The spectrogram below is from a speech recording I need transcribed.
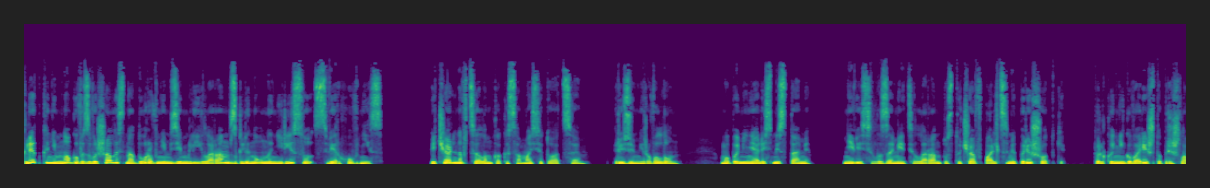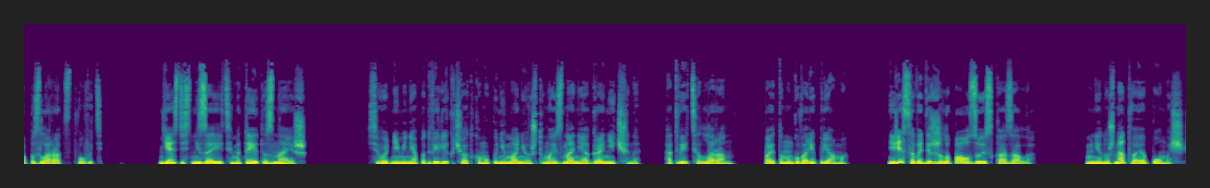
Клетка немного возвышалась над уровнем земли, и Лоран взглянул на Нерису сверху вниз. «Печально в целом, как и сама ситуация», — резюмировал он. «Мы поменялись местами», — невесело заметил Лоран, постучав пальцами по решетке. «Только не говори, что пришла позлорадствовать. Я здесь не за этим, и ты это знаешь». «Сегодня меня подвели к четкому пониманию, что мои знания ограничены», — ответил Лоран. «Поэтому говори прямо». Нериса выдержала паузу и сказала. «Мне нужна твоя помощь.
